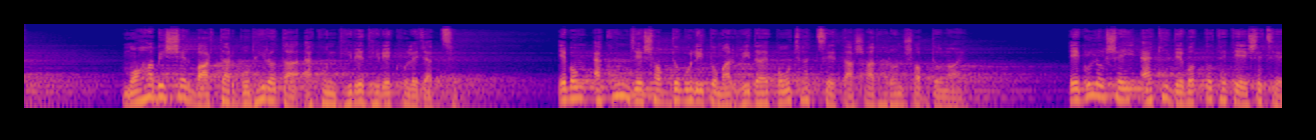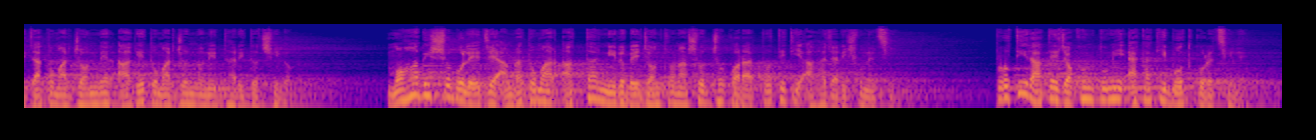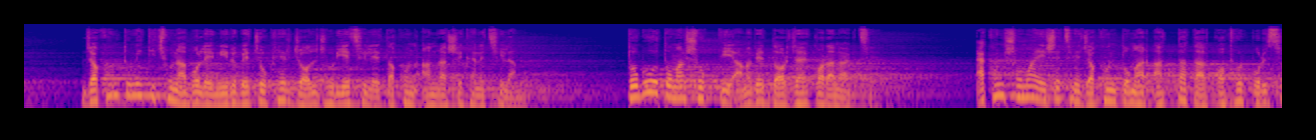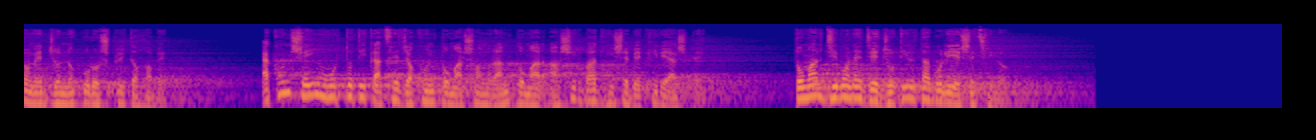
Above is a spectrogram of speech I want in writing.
মহাবিশ্বের বার্তার গভীরতা এখন ধীরে ধীরে খুলে যাচ্ছে। এবং এখন যে শব্দগুলি তোমার হৃদয়ে পৌঁছাচ্ছে তা সাধারণ শব্দ নয়। এগুলো সেই একই দেবত্ব থেকে এসেছে যা তোমার জন্মের আগে তোমার জন্য নির্ধারিত ছিল। মহাবিশ্ব বলে যে আমরা তোমার আত্মার নীরবে যন্ত্রণা সহ্য করার প্রতিটি আহাজারি শুনেছি। প্রতি রাতে যখন তুমি একাকী বোধ করেছিলে, যখন তুমি কিছু না বলে নীরবে চোখের জল ঝরিয়েছিলে, তখন আমরা সেখানে ছিলাম। তবুও তোমার শক্তি আমাদের দরজায় করা নাড়ছে। এখন সময় এসেছে যখন তোমার আত্মা তার কঠোর পরিশ্রমের জন্য পুরস্কৃত হবে। এখন সেই মুহূর্তটি কাছে যখন তোমার সংগ্রাম তোমার আশীর্বাদ হিসেবে ফিরে আসবে। তোমার জীবনে যে জটিলতাগুলি এসেছিল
